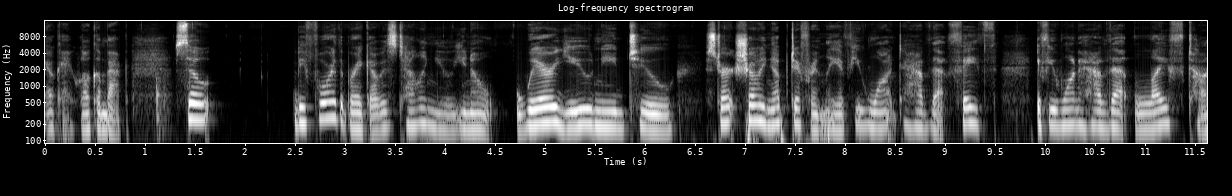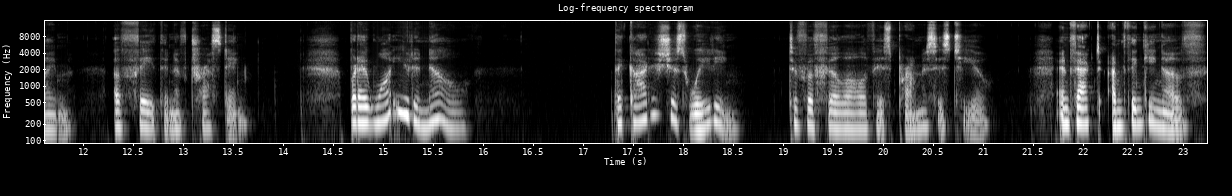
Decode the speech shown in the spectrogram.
Okay, welcome back. So before the break, I was telling you, you know, where you need to start showing up differently if you want to have that faith, if you want to have that lifetime of faith and of trusting. But I want you to know that God is just waiting to fulfill all of his promises to you. In fact, I'm thinking of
